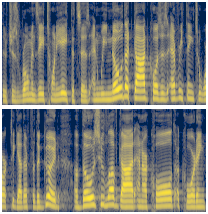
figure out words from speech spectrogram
which is Romans 8:28 that says, "And we know that God causes everything to work together for the good of those who love God and are called according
